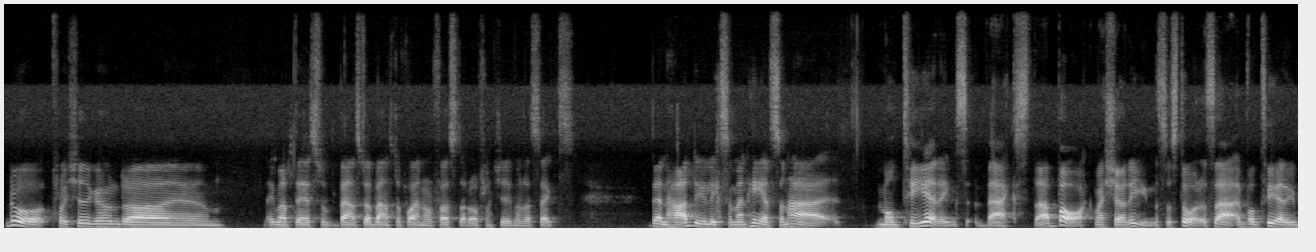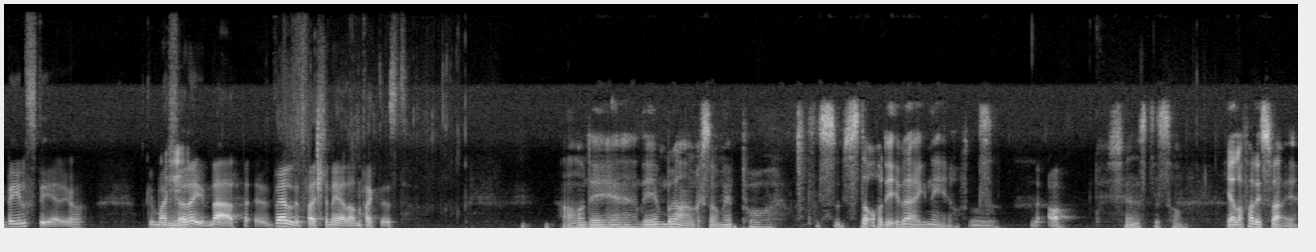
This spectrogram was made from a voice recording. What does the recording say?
då från 2000... Eh, I och med att det är så Bernstorp Bernstorp var en av de första då från 2006. Den hade ju liksom en hel sån här monteringsverkstad bak. Man kör in så står det så här montering bilstereo. Skulle man köra in där. Väldigt fascinerande faktiskt. Ja, det är, det är en bransch som är på stadig väg neråt. Ja. Känns det som. I alla fall i Sverige.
